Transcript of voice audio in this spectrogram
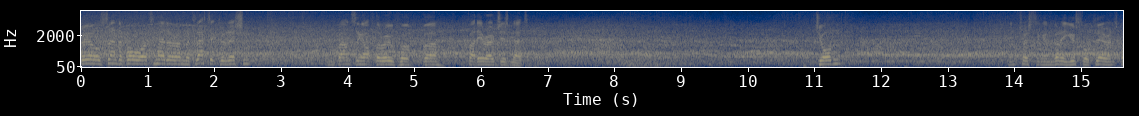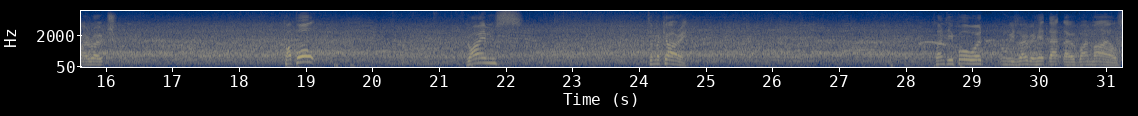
Real centre forwards header in the classic tradition. And bouncing off the roof of uh, Paddy Roche's net. Jordan. Interesting and very useful clearance by Roche. Coppell. Grimes to Macari. plenty forward. Oh, he's overhit that, though, by Miles.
